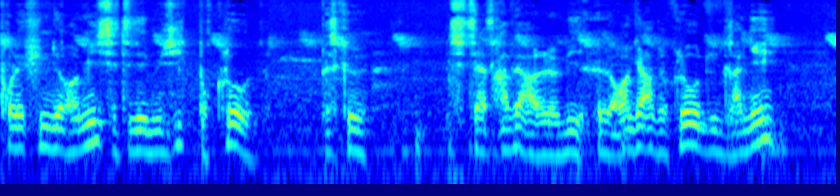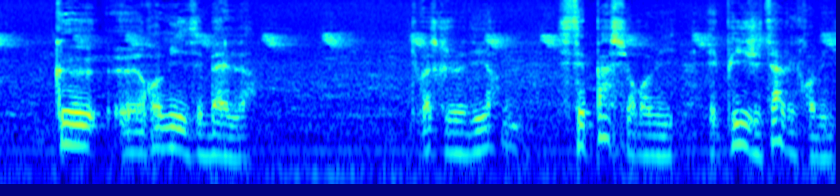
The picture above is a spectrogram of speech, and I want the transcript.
pour les films de Romy, c'était des musiques pour Claude. Parce que c'était à travers le, regard de Claude Granier que euh, Romy était belle. Tu vois ce que je veux dire? C'était pas sur Romy. Et puis j'étais avec Romy.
